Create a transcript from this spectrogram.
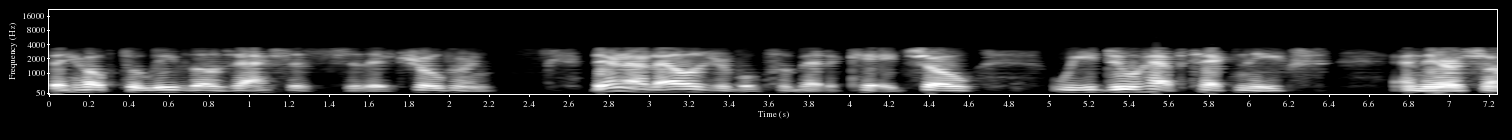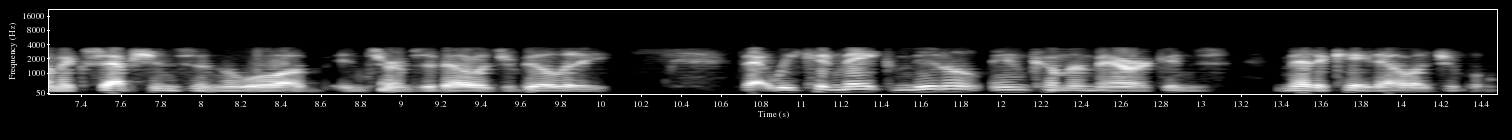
they hope to leave those assets to their children. They're not eligible for Medicaid. So we do have techniques, and there are some exceptions in the law in terms of eligibility, that we can make middle income Americans Medicaid eligible.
